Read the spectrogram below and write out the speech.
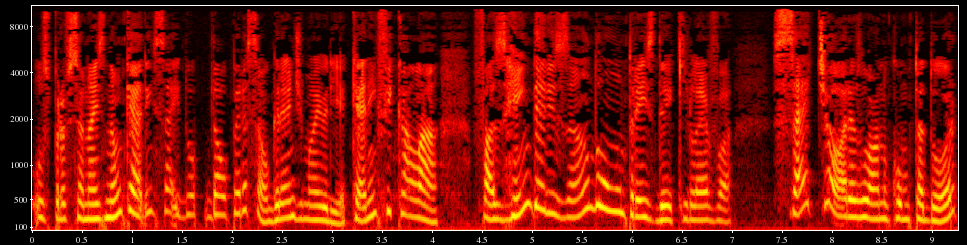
Os profissionais não querem sair do- da operação, grande maioria. Querem ficar lá faz, renderizando um 3D que leva sete horas lá no computador,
